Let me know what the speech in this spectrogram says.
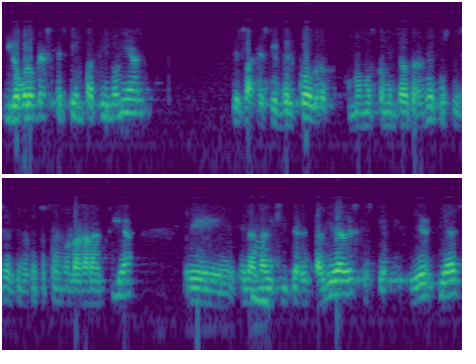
Y luego lo que es gestión patrimonial, es la gestión del cobro, como hemos comentado otras veces, que es el que nosotros tenemos la garantía, eh, el análisis de rentabilidades, gestión de incidencias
